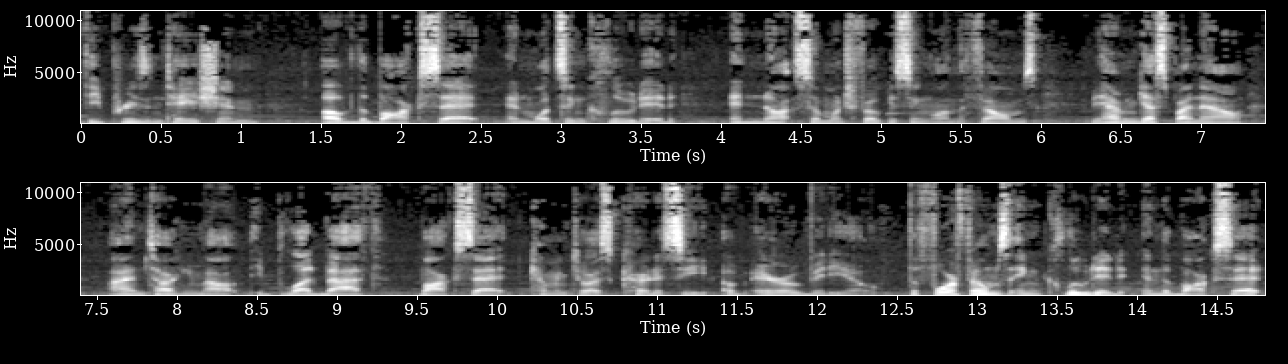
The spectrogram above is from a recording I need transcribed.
the presentation of the box set and what's included and not so much focusing on the films. If you haven't guessed by now, I'm talking about the Bloodbath box set coming to us courtesy of Arrow Video. The four films included in the box set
